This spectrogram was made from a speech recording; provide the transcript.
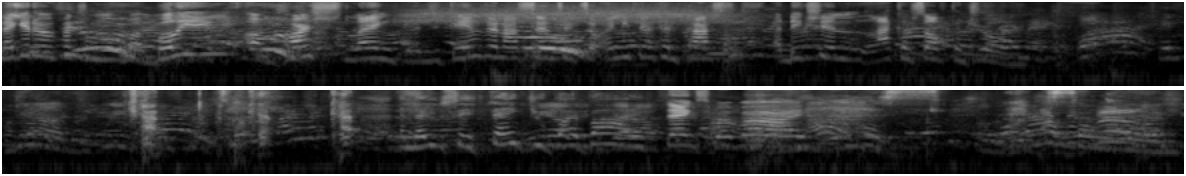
Negative effects from Roblox bullying of harsh language. Games are not censored, so anything can pass addiction, lack of self control. Cap. Cap. Cap. And now you say thank you. Bye bye. Thanks, bye bye. Yes. Excellent.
